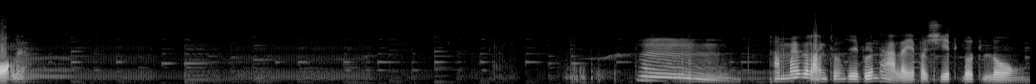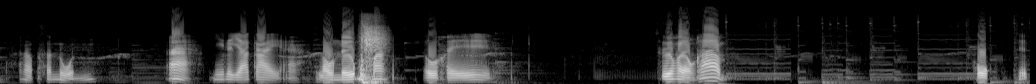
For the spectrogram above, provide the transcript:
ออกเลย อืมทำให้พลังโจมตีพื้นฐานระยะประชิดลดลงสนับสนุน อะ นี่ระยะไกล อะ เราเนิร์ฟมันบ้างโอเคเชิญฝ่ายตรงข้ามหกเจ็ด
